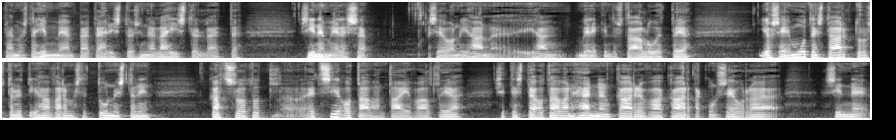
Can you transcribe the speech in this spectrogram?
tämmöistä himmeämpää tähdistöä siinä lähistöllä, että siinä mielessä se on ihan, ihan mielenkiintoista aluetta. Ja jos ei muuten sitä Arcturusta nyt ihan varmasti tunnista, niin katsoo, tot, etsii Otavan taivaalta ja sitten sitä Otavan hännän kaarevaa kaarta, kun seuraa sinne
